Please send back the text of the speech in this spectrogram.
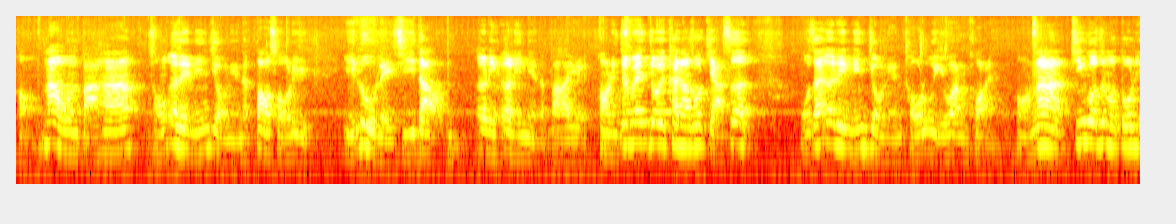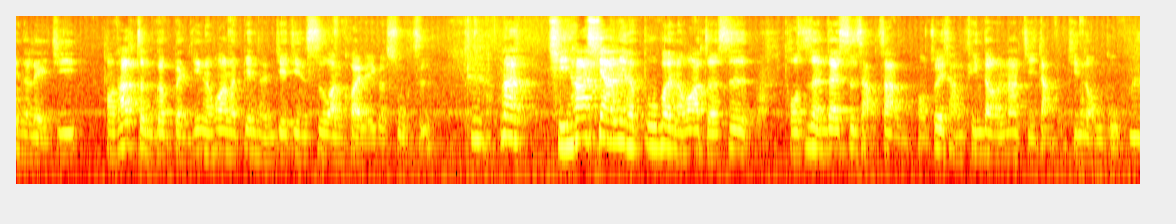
好，那我们把它从二零零九年的报酬率一路累积到二零二零年的八月。哦，你这边就会看到说，假设我在二零零九年投入一万块，哦，那经过这么多年的累积，哦，它整个本金的话呢，变成接近四万块的一个数字。嗯那其他下面的部分的话，则是投资人在市场上哦最常听到的那几档金融股。嗯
